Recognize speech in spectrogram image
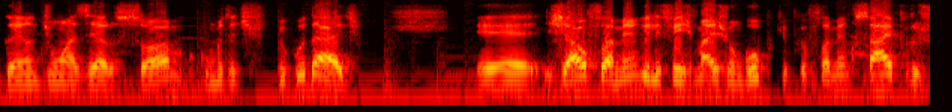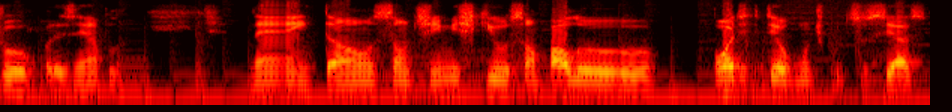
ganhando de 1 a 0 só, com muita dificuldade. É, já o Flamengo ele fez mais de um gol, porque, porque o Flamengo sai para o jogo, por exemplo. Né? Então são times que o São Paulo pode ter algum tipo de sucesso.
